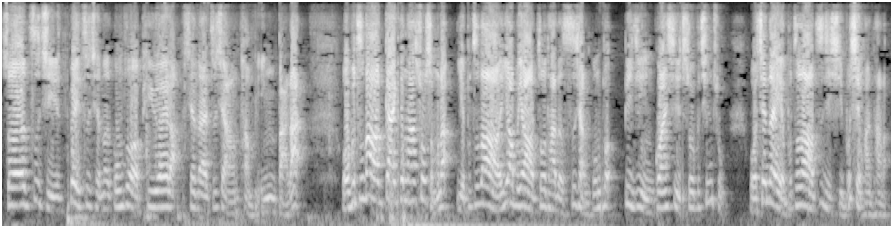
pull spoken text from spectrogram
说自己被之前的工作 PUA 了，现在只想躺平摆烂。我不知道该跟他说什么了，也不知道要不要做他的思想工作，毕竟关系说不清楚。我现在也不知道自己喜不喜欢他了，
